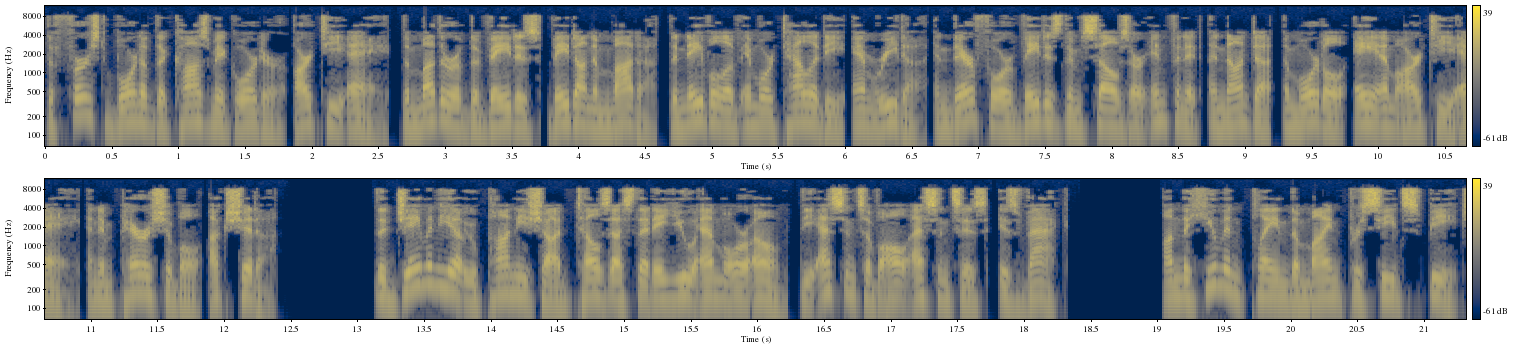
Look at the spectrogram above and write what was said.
the first-born of the cosmic order RTA, the mother of the Vedas Vedanam Mata, the navel of immortality Amrita and therefore Vedas themselves are infinite Ananta, immortal Amrta and imperishable Akshita. The Jaiminiya Upanishad tells us that Aum or Om, the essence of all essences, is Vak. On the human plane the mind precedes speech,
